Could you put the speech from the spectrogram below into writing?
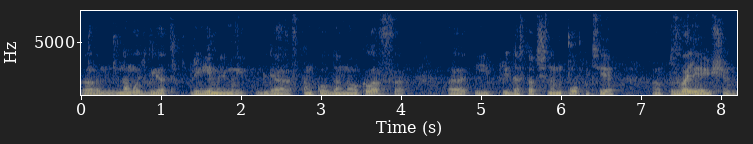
на мой взгляд, приемлемый для станков данного класса. Э, и при достаточном опыте, э, позволяющем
